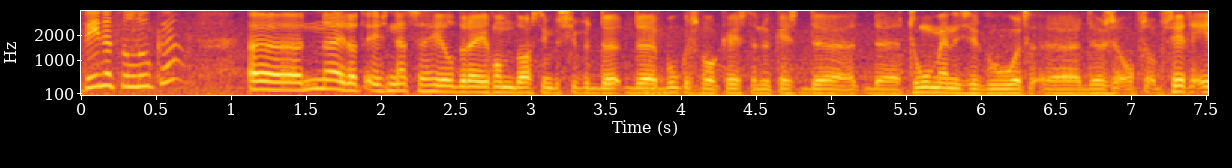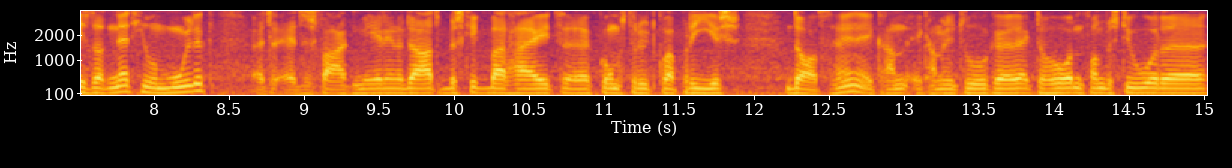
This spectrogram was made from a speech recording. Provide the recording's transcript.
binnen te loeken? Uh, nee, dat is net zo heel dreig, omdat in principe de, de boekers en is de, de tourmanager goed. Uh, dus op, op zich is dat net heel moeilijk. Het, het is vaak meer inderdaad beschikbaarheid, uh, komst qua prijs. Dat. Hè. Ik, kan, ik kan natuurlijk te horen van bestuur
